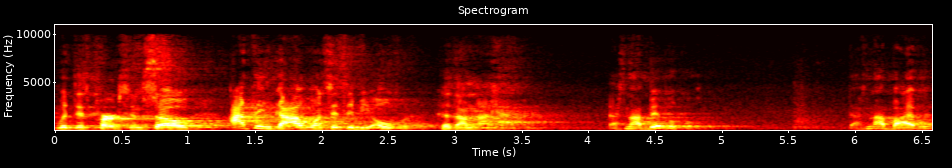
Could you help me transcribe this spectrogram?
with this person, so I think God wants it to be over because I'm not happy. That's not biblical. That's not Bible.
